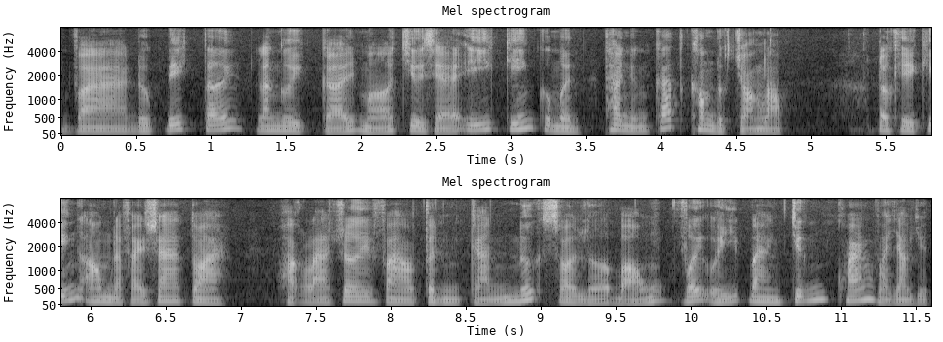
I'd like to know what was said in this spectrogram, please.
và được biết tới là người cởi mở chia sẻ ý kiến của mình theo những cách không được chọn lọc. Đôi khi khiến ông đã phải ra tòa hoặc là rơi vào tình cảnh nước sôi lửa bỏng với Ủy ban chứng khoán và giao dịch.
